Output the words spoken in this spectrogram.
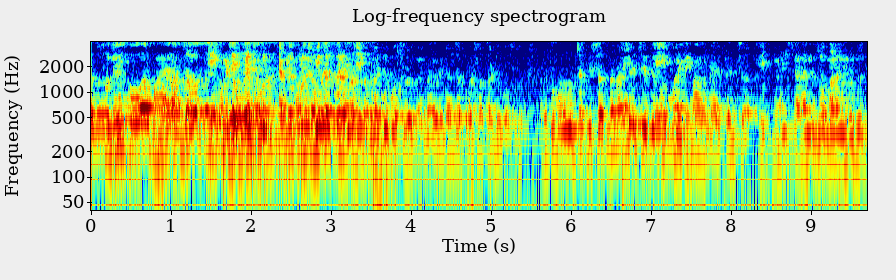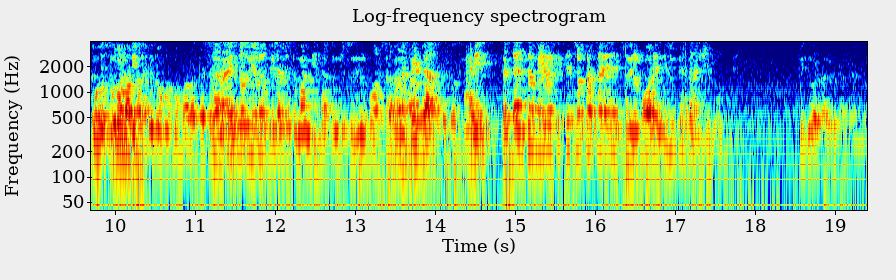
आहे. सुनील पवार बाहेर आमच्या- आंदोलनात एक मिनिट, समजवलं एकाने बोलून- पाहिजे. सगळे बोलून आमच्या मी कसं वरिष्ठ करायचं? प्रश्नासाठी एक बसलोय का नागरिकांच्या प्रश्नासाठी बसलोय आणि तुम्हाला तुमच्या खिशातनं नाही एक- द्यायचे जे एक पण मिनिट. मागण्या आहेत त्यांच्या एक मिनिट सरांनी जो मला निरोप दिला तो मी महसूल तुम्हाला वाटतात ते दिला लोक तुम्हाला सरांनी जो द्यायचे. निरोप दिला मी तुम्हाला दिला तुम्ही सुनील पवार त्यांना भेटा सांगा, ते बसले. आणि स- त्यांचा वेळ की ते स्वतः सा- सुनील पवार येतील ते सरांशी बोलतील किती वेळ लागेल त्यांना यायला?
